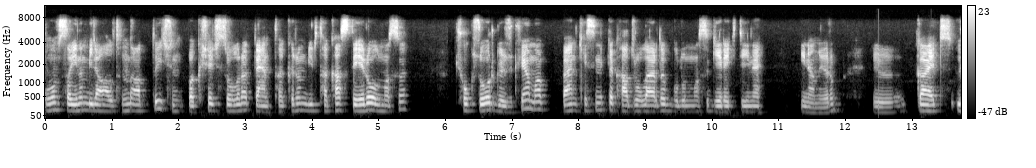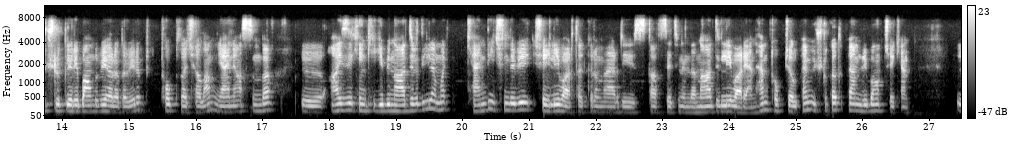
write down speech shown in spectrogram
10 sayının bile altında attığı için bakış açısı olarak da yani Takır'ın bir takas değeri olması çok zor gözüküyor ama ben kesinlikle kadrolarda bulunması gerektiğine inanıyorum. Ee, gayet üçlükleri bandı bir arada verip topla çalan yani aslında e, Isaac'inki gibi nadir değil ama kendi içinde bir şeyliği var Takır'ın verdiği stat setinin de nadirliği var yani hem top çalıp hem üçlük atıp hem rebound çeken e,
